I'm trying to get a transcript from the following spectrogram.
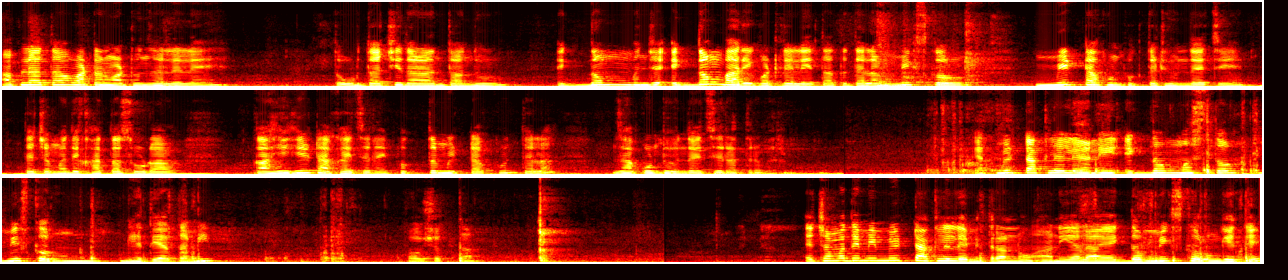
आपलं आता वाटण वाटून झालेलं आहे. तर उडदाची डाळ आणि तांदूळ एकदम म्हणजे एकदम बारीक वाटलेले आहेत. आता त्याला मिक्स करून मीठ टाकून फक्त ठेवून द्यायचे. त्याच्यामध्ये खाता सोडा काहीही टाकायचं नाही. फक्त मीठ टाकून त्याला झाकून ठेवून द्यायचे रात्रभर. यात मीठ टाकलेले आणि एकदम मस्त मिक्स करून घेते आता मी. पाहू शकता. याच्यामध्ये मी मीठ टाकलेलं आहे मित्रांनो आणि याला एकदम मिक्स करून घेते.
